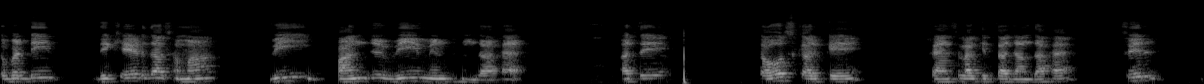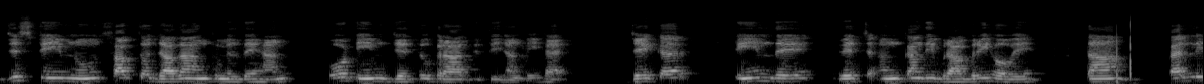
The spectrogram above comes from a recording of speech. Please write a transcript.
ਕਬੱਡੀ ਦੀ ਖੇਡ ਦਾ ਸਮਾਂ 20 5-20 ਮਿੰਟ ਹੁੰਦਾ ਹੈ ਅਤੇ ਟੌਸ ਕਰਕੇ ਫੈਸਲਾ ਕੀਤਾ ਜਾਂਦਾ ਹੈ। ਫਿਰ ਜਿਸ ਟੀਮ ਨੂੰ ਸਭ ਤੋਂ ਜ਼ਿਆਦਾ ਅੰਕ ਮਿਲਦੇ ਹਨ, ਉਹ ਟੀਮ ਜੇਤੂ ਕਰਾਰ ਦਿੱਤੀ ਜਾਂਦੀ ਹੈ। ਜੇਕਰ ਟੀਮ ਦੇ ਵਿੱਚ ਅੰਕਾਂ ਦੀ ਬਰਾਬਰੀ ਹੋਵੇ, ਤਾਂ ਪਹਿਲੀ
